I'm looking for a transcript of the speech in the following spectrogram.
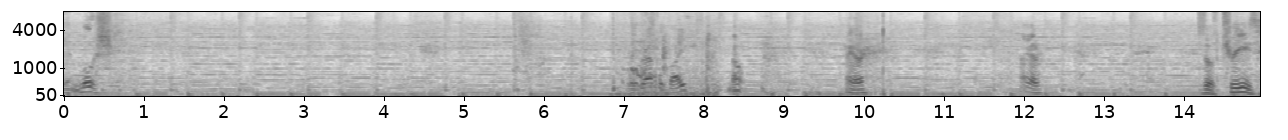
Then bush. I grab the bike. No. I got her. I got her. Those trees.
